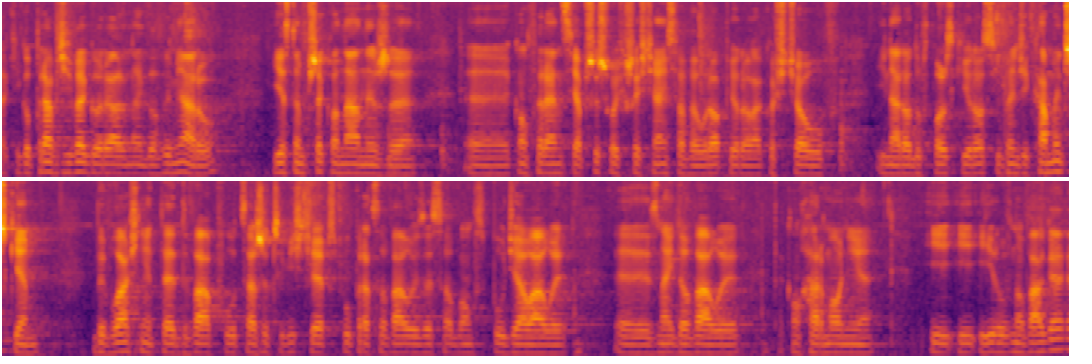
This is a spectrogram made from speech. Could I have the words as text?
takiego prawdziwego, realnego wymiaru. Jestem przekonany, że konferencja Przyszłość chrześcijaństwa w Europie, rola kościołów i narodów Polski i Rosji będzie kamyczkiem by właśnie te dwa płuca rzeczywiście współpracowały ze sobą, współdziałały, y, znajdowały taką harmonię i, i, i równowagę.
